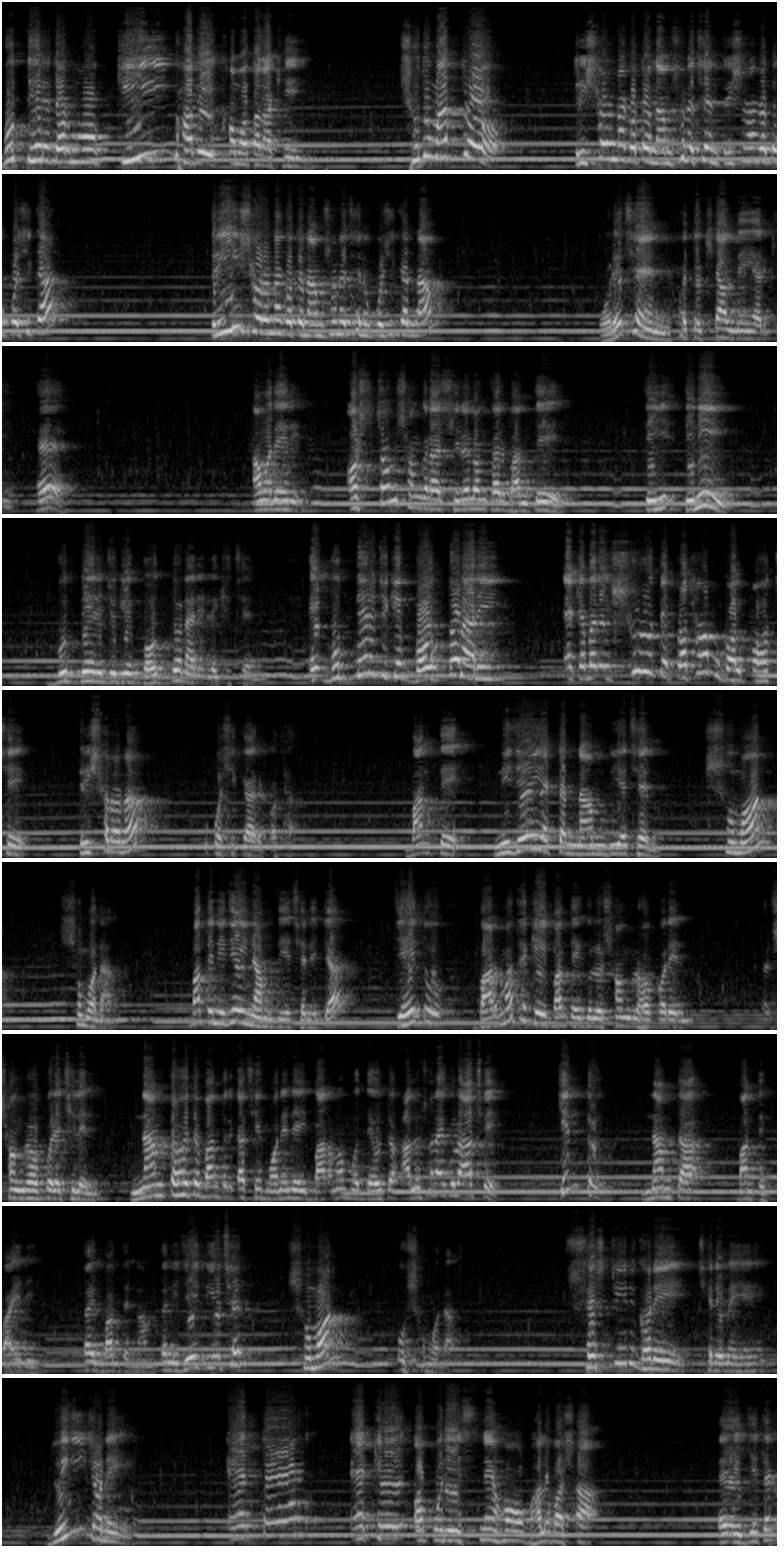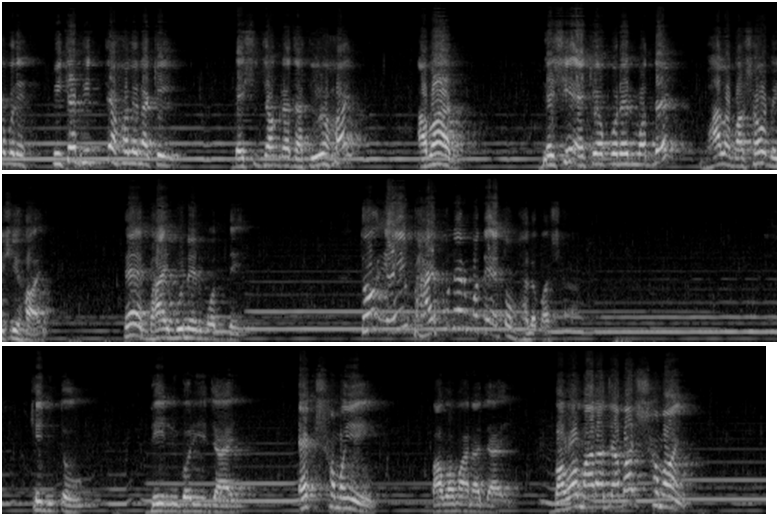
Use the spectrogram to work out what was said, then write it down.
বুদ্ধের ধর্ম কীভাবে ক্ষমতা রাখে? শুধুমাত্র ত্রিশরণাগত নাম শুনেছেন ত্রিশরণাগত উপশিকা ত্রিশরণাগত নাম শুনেছেন উপশিকার নাম? পড়েছেন হয়তো খেয়াল নেই আর কি হ্যাঁ? আমাদের অষ্টম সংগ্রাম শ্রীলঙ্কার বান্তে তি- তিনি বুদ্ধের যুগে বৌদ্ধ নারী লিখেছেন। এই বুদ্ধের যুগে বৌদ্ধ নারী একেবারে শুরুতে প্রথম গল্প হচ্ছে ত্রিশরণা উপশিকার কথা। বান্তে নিজেই একটা নাম দিয়েছেন সুমন, সুমনা। বান্তে নিজেই নাম দিয়েছেন এটা। যেহেতু বার্মা থেকে বান্তে এগুলো সংগ্রহ করেন, সংগ্রহ করেছিলেন নামটা হয়তো বান্তের কাছে মনে নেই, বার্মার মধ্যে হয়তো আলোচনা এগুলো আছে, কিন্তু নামটা বানতে পায়নি। তাই বান্তের নামটা নিজেই দিয়েছেন সুমন ও সুমনা শ্রেষ্ঠীর ঘরে ছেলে মেয়ে, দুইজনে এত একে অপরের স্নেহ, ভালোবাসা, এই যেটাকে বলে পিঠা ভিত্তে হলে নাকি বেশি ঝগড়া জাতীয় হয়, আবার বেশি একে অপরের মধ্যে ভালোবাসাও বেশি হয় হ্যাঁ ভাই বোনের মধ্যে। তো এই ভাই বোনের মধ্যে এত ভালোবাসা। কিন্তু দিন গড়িয়ে যায় এক সময়ে বাবা মারা যায়। বাবা মারা যাবার সময়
